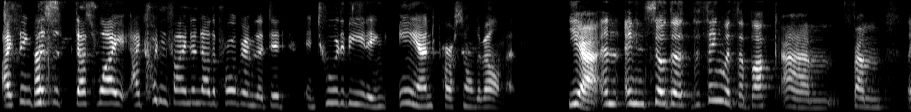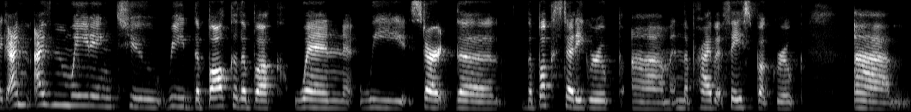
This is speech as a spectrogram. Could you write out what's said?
I think that's, this is that's why I couldn't find another program that did intuitive eating and personal development. Yeah, and and so the the thing with the book, um, from like I'm I've been waiting to read the bulk of the book when we start the the book study group um, and the private Facebook group, um,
